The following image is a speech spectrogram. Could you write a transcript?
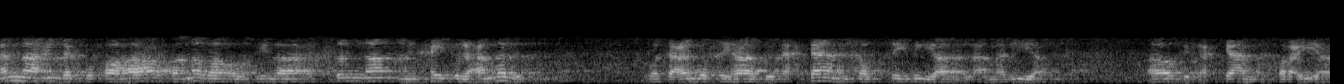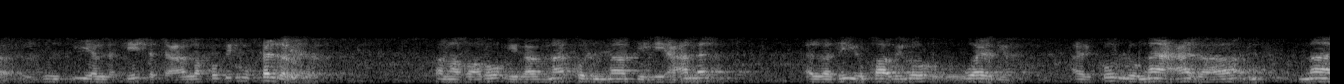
أما عند الفقهاء فنظروا إلى السنة من حيث العمل وتعلقها بالأحكام التفصيلية العملية أو بالأحكام الفرعية الجزئية التي تتعلق بالمكلف. فنظروا إلى ما كل ما فيه عمل الذي يقابله واجب. أي كل ما عدا ما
